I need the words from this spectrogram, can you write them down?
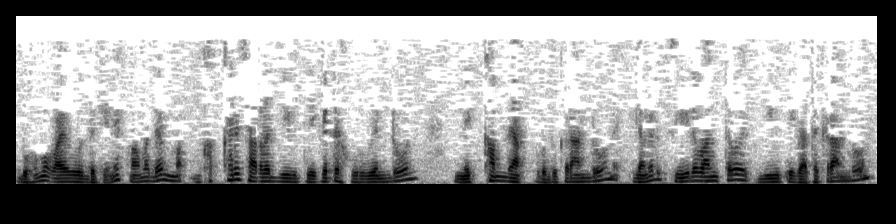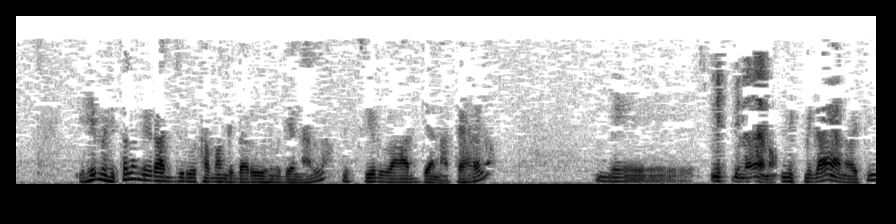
බොහොම වයෝ වෘද්ධ කෙනෙක්. මම දැන් මොකක් හරි සරල ජීවිතයකට හුරු වෙන්න ඕන. නෙක්ඛම්මයක් පුරුදු කරන්න ඕන. ඊළඟට සීලවන්තව ජීවිතය ගත කරන්න ඕන. එහෙම හිතලා මේ රජුරුව තමන්ගේ දරුවෝ එහෙම ගෙනල්ලා මේ සියලු රාජ්‍යයන් අතහැරලා මේ නික්මිලා යනවා. නික්මිලා යනවා. ඉතින්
